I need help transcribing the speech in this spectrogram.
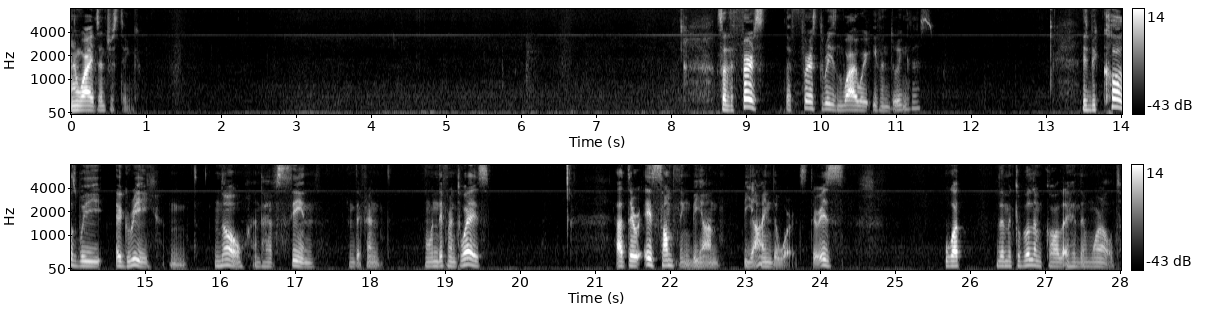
and why it's interesting. So the first the first reason why we're even doing this is because we agree and know and have seen in different in different ways that there is something beyond behind the words. There is what the Mekubalim call a hidden world.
